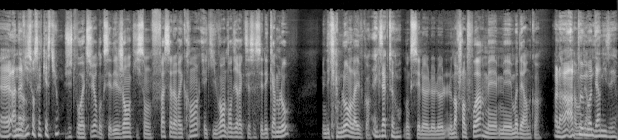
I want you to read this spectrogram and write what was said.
Euh, un avis sur cette question? Juste pour être sûr, donc c'est des gens qui sont face à leur écran et qui vendent en direct. C'est ça, c'est des camelots, mais des camelots en live, quoi. Exactement. Donc c'est le, marchand de foire, mais, mais moderne, quoi. Voilà, un peu modernisé.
